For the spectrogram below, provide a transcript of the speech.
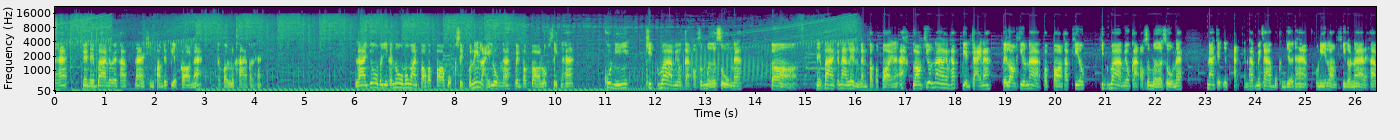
นะฮะเล่นในบ้านด้วยครับน่าชิงความได้เปรียบก่อนนะเดี๋ยวขอดูราคาก่อนนะฮะลาโยบายกาโนเมื่อวานต่อปปบวกสิบวันนี้ไหลลงนะ เป็นปปลบสิบนะฮะ คู่นี้คิดว่ามีโอกาสออกเสมอสูงนะ ก็ในบ้านก็น่าเล่นเหมือนกันต่อปปนะอะลองคิโรนาแล้วกันครับ เปลี่ยนใจนะ ไปลองคิโรนาปปครับคิดว่าคิดว่ามีโอกาสออกเสมอสูงนะ น่าจะอึดอัดกันครับไม่กล้าบุกกันเยอะนะฮะคู่นี้ลองคิโรนานะครับ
